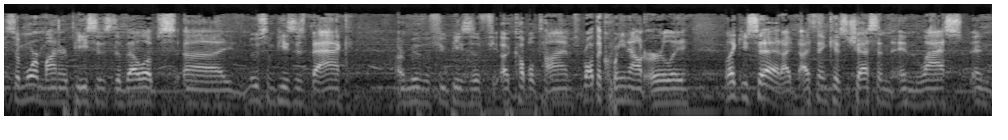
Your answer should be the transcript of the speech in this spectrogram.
some more minor pieces develops, uh, move some pieces back, or move a few pieces a, few, a couple times. Brought the queen out early, like you said. I, I think his chess in, in last and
